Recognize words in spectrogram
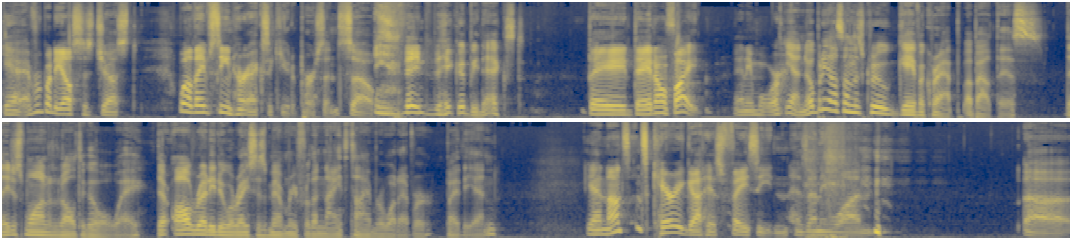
yeah everybody else is just well they've seen her execute a person so they they could be next. they they don't fight anymore Yeah, nobody else on this crew gave a crap about this. They just wanted it all to go away. They're all ready to erase his memory for the ninth time or whatever by the end. Yeah, not since Carey got his face eaten has anyone uh,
